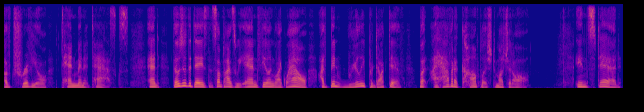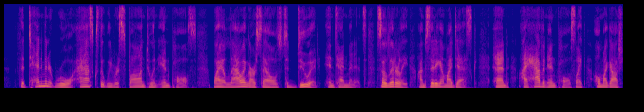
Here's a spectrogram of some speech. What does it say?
of trivial 10 minute tasks. And those are the days that sometimes we end feeling like, wow, I've been really productive, but I haven't accomplished much at all. Instead, the 10 minute rule asks that we respond to an impulse by allowing ourselves to do it in 10 minutes. So, literally, I'm sitting at my desk and I have an impulse like, oh my gosh,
